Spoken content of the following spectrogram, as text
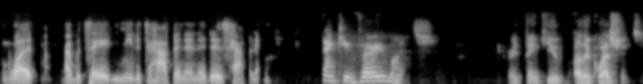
what I would say needed to happen and it is happening. Thank you very much. Great, thank you. Other questions?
